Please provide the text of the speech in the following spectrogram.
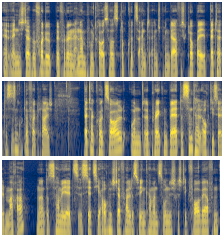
äh, wenn ich da, bevor du, bevor du den anderen Punkt raushaust, noch kurz ein, einspringen darf, ich glaube, bei Better, das ist ein guter Vergleich. Better Call Saul und äh, Breaking Bad, das sind halt auch dieselben Macher. Ne? Das haben wir jetzt, ist jetzt hier auch nicht der Fall, deswegen kann man es so nicht richtig vorwerfen.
